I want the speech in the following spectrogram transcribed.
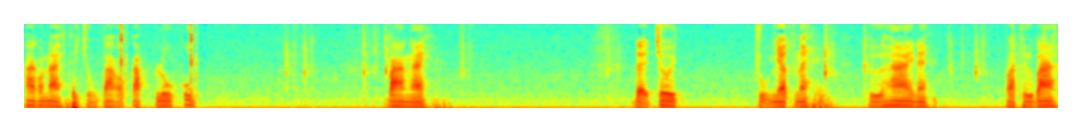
hai con này thì chúng ta có cặp lô khung 3 ngày. Để chơi chủ nhật này, thứ hai này và thứ ba.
